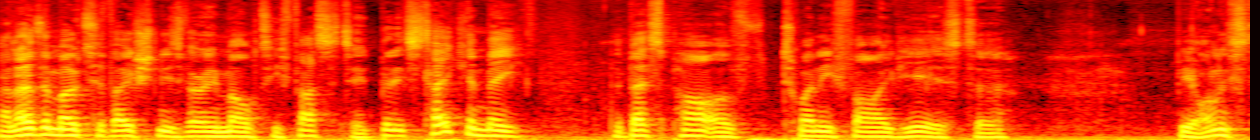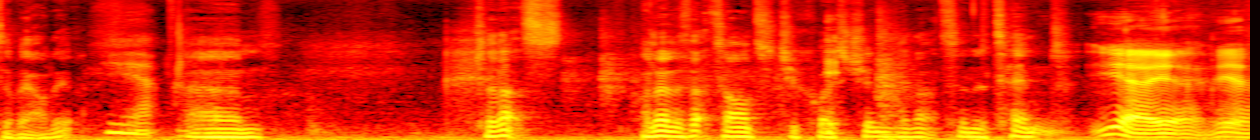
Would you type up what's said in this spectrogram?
I know the motivation is very multifaceted, but it's taken me the best part of 25 years to be honest about it. yeah. Um, so that's, I don't know if that's answered your question, but that's an attempt. Yeah. Yeah. Yeah.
